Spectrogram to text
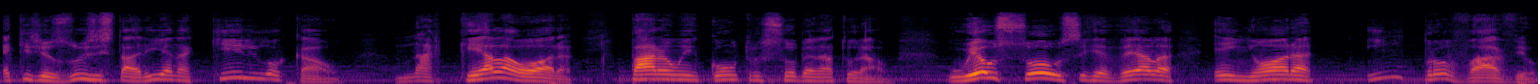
é que Jesus estaria naquele local, naquela hora para um encontro sobrenatural. O eu sou se revela em hora improvável,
